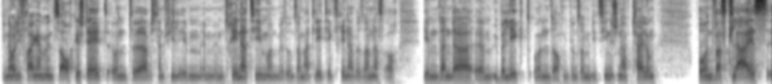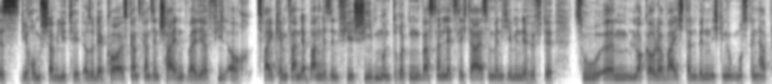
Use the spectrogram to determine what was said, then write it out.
Genau die Frage haben wir uns auch gestellt und äh, habe ich dann viel eben im, im, Trainerteam und mit unserem Athletiktrainer besonders auch eben dann da ähm, überlegt und auch mit unserer medizinischen Abteilung. Und was klar ist, ist die Rumpfstabilität. Also der Core ist ganz, ganz entscheidend, weil ja viel auch Zweikämpfe an der Bande sind, viel Schieben und Drücken, was dann letztlich da ist. Und wenn ich eben in der Hüfte zu ähm, locker oder weich dann bin, nicht genug Muskeln habe,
